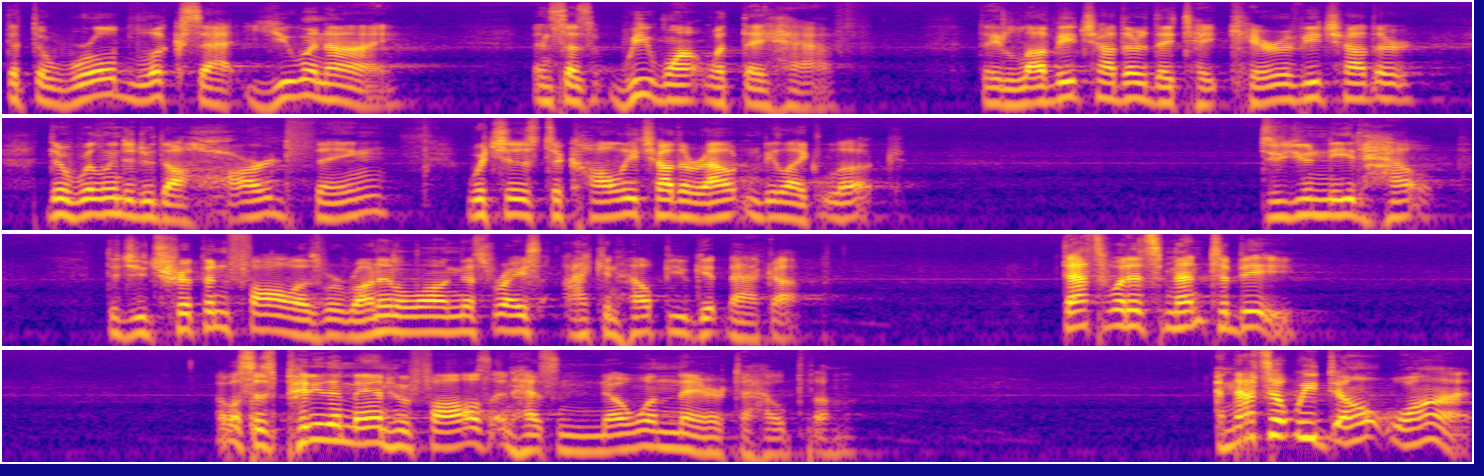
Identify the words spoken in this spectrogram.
that the world looks at, you and I, and says, We want what they have. They love each other, they take care of each other, they're willing to do the hard thing, which is to call each other out and be like, Look, do you need help? Did you trip and fall as we're running along this race? I can help you get back up. That's what it's meant to be. The Bible says, Pity the man who falls and has no one there to help them. And that's what we don't want.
